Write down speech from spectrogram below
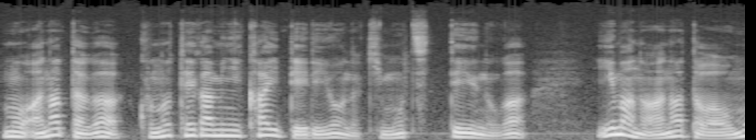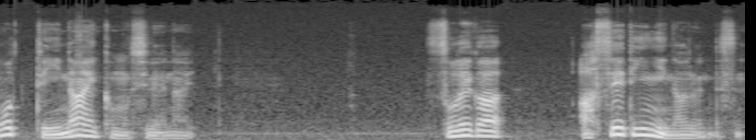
もうあなたがこの手紙に書いているような気持ちっていうのが今のあなたは思っていないかもしれない。それが焦りになるんですね。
